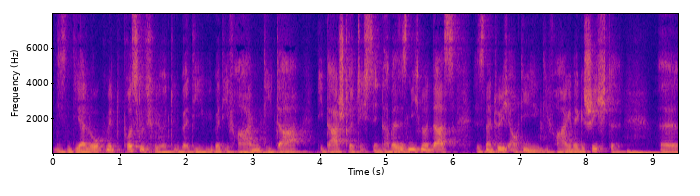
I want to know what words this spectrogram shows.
diesen Dialog mit Brüssel führt über die, über die Fragen, die da, die da strittig sind. Aber es ist nicht nur das, es ist natürlich auch die, die Frage der Geschichte. Äh,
